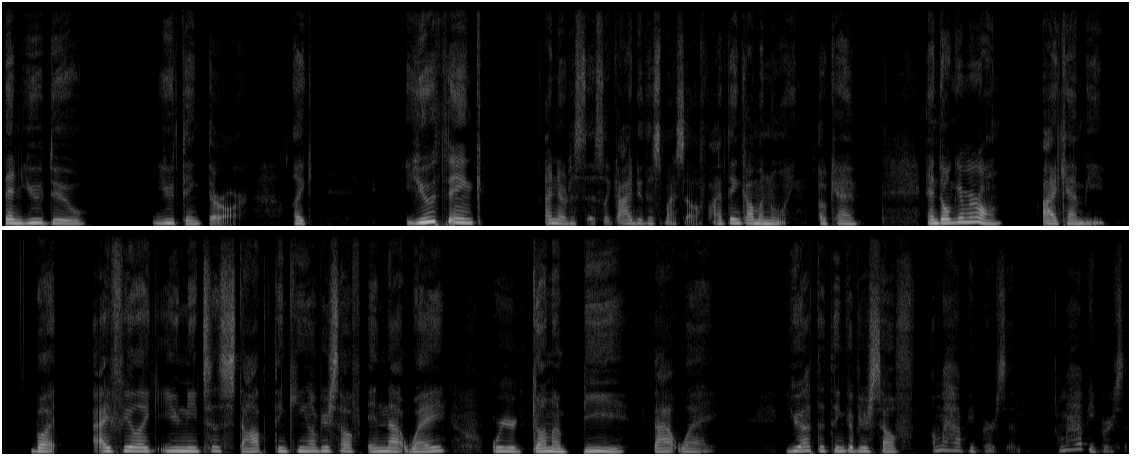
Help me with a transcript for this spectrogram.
than you do you think there are. Like you think I notice this, like I do this myself. I think I'm annoying, okay? And don't get me wrong, I can be. But I feel like you need to stop thinking of yourself in that way or you're gonna be that way. You have to think of yourself I'm a happy person. I'm a happy person.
